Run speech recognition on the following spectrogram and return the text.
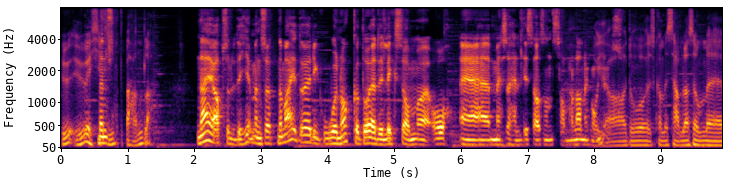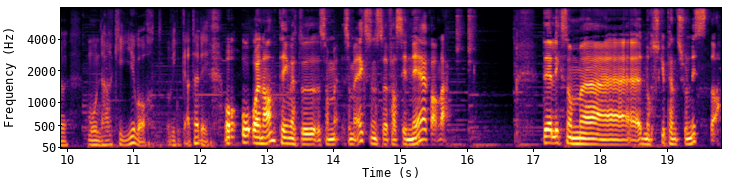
Hun, hun er ikke Men- fint behandla. Nei, absolutt ikke. Men 17. mai, da er de gode nok, og da er det liksom eh, Å, eh, vi er så heldige som har sånn samlende kongehus. Ja, da skal vi samles om eh, monarkiet vårt og vinke til dem. Og, og, og en annen ting vet du, som, som jeg syns er fascinerende, det er liksom eh, norske pensjonister.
